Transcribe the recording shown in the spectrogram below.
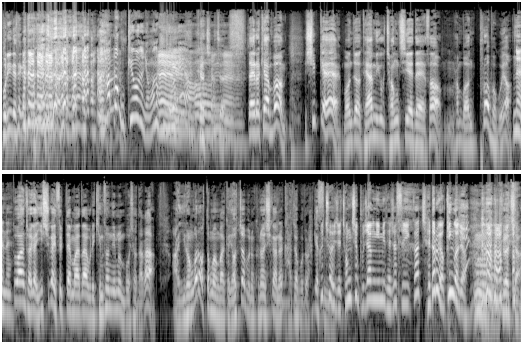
본인의 생각. 한번 국회의원은 영원한 네. 국회의원이에요. 그렇죠. 그렇죠. 네. 자, 이렇게 한번 쉽게 먼저 대한민국 정치에 대해서 음, 한번 풀어보고요. 네네. 또한 저희가 이슈가 있을 때마다 우리 김선님을 모셔다가 아, 이런 건 어떤 건가 이렇게 여쭤보는 그런 시간을 가져보도록 하겠습니다. 그렇죠. 이제 정치 부장님이 되셨으니까 제대로 엮인 거죠. 음, 그렇죠.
